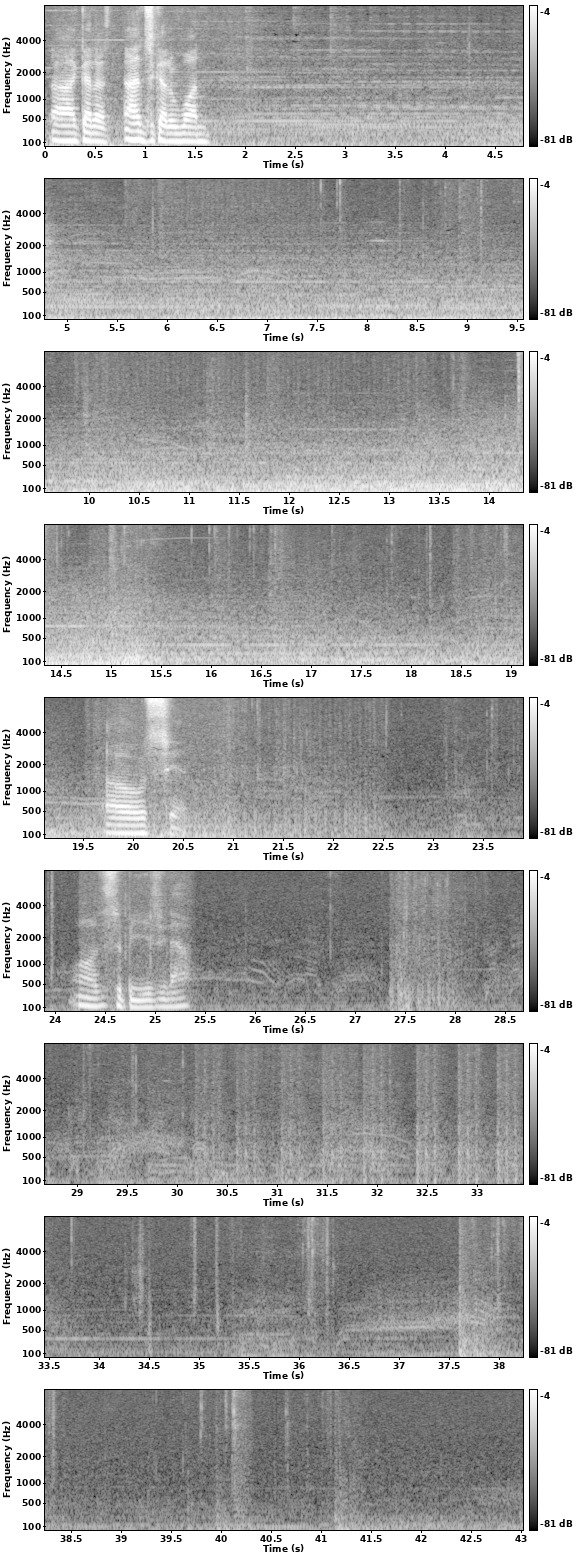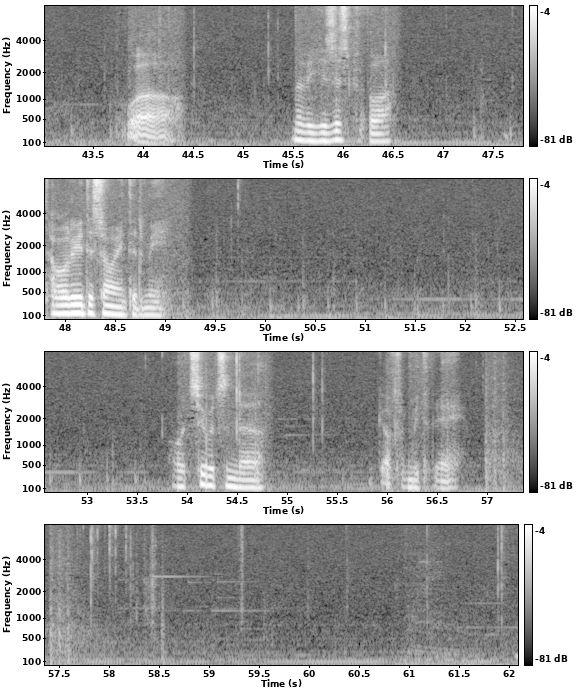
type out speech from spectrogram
Uh, I got a. I just got a one. Oh, this should be easy now. Whoa. Never used this before. Totally disoriented me. Oh, let's see what's in the got for me today.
